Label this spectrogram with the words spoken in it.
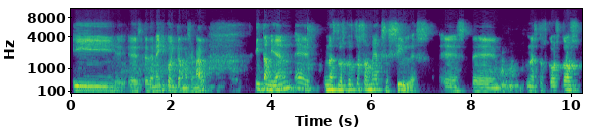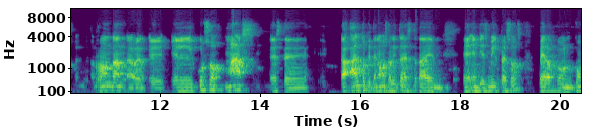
y este, de México internacional. Y también eh, nuestros costos son muy accesibles. Este, nuestros costos rondan, a ver, eh, el curso más alto que tenemos ahorita está en, en 10 mil pesos, pero con, con,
